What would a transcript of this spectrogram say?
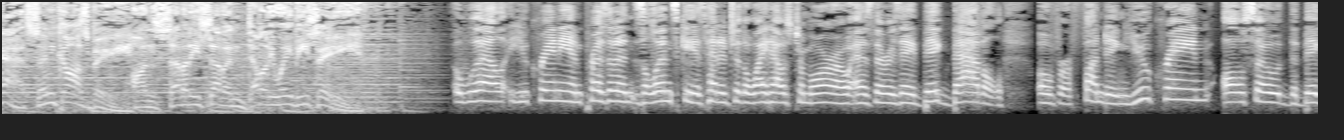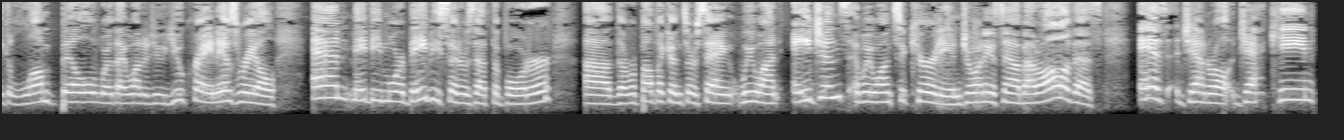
Cats and Cosby on 77 WABC. Well, Ukrainian President Zelensky is headed to the White House tomorrow as there is a big battle over funding Ukraine, also the big lump bill where they want to do Ukraine, Israel, and maybe more babysitters at the border. Uh, the Republicans are saying we want agents and we want security. And joining us now about all of this is General Jack Keane.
